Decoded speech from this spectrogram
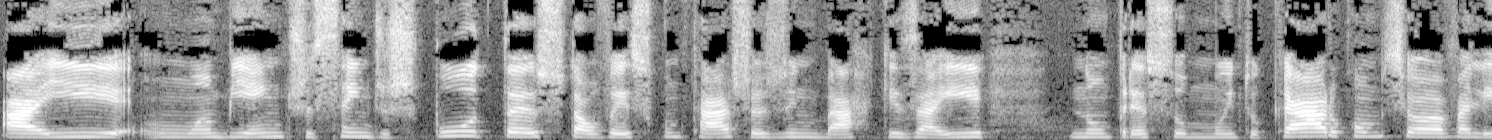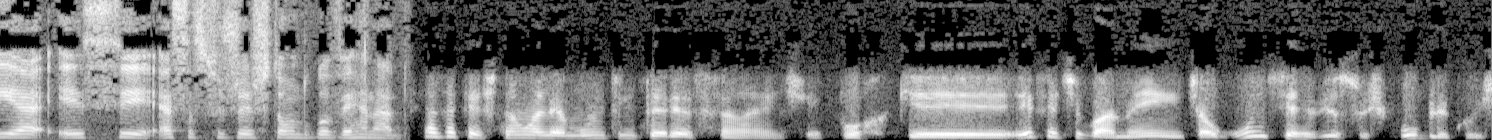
aí um ambiente sem disputas, talvez com taxas de embarques aí num preço muito caro? Como o senhor avalia esse, essa sugestão do governador? Essa questão é muito interessante, porque efetivamente alguns serviços públicos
